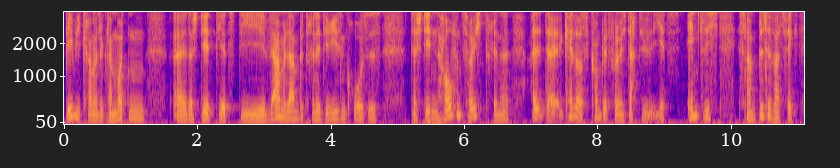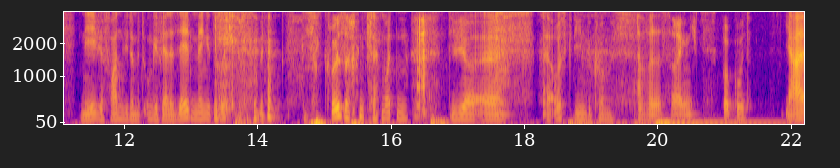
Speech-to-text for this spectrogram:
Babykram, also Klamotten. Äh, da steht jetzt die Wärmelampe drinne, die riesengroß ist. Da steht ein Haufen Zeug drinne. All, der Keller ist komplett voll. Und ich dachte, jetzt endlich ist mal ein bisschen was weg. Nee, wir fahren wieder mit ungefähr derselben Menge zurück. mit größeren Klamotten, die wir äh, äh, ausgeliehen bekommen. Aber das ist doch eigentlich super gut. Ja,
